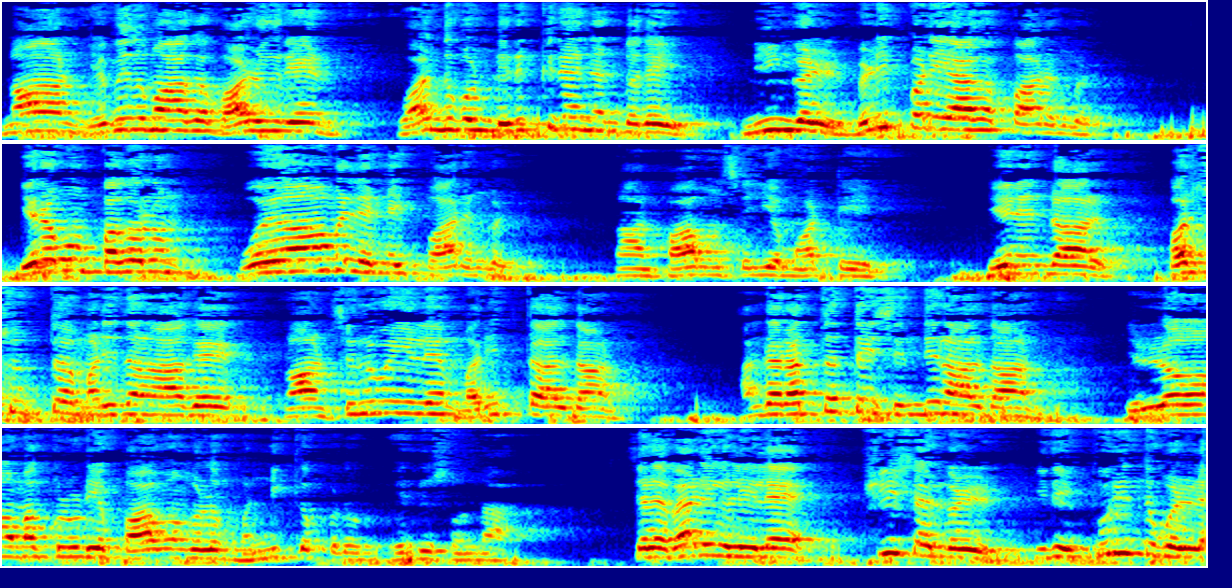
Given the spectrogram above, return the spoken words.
நான் எவ்விதமாக வாழுகிறேன் வாழ்ந்து கொண்டு இருக்கிறேன் என்பதை நீங்கள் வெளிப்படையாக பாருங்கள். இரவும் பகலும் ஓயாமல் என்னை பாருங்கள். நான் பாவம் செய்ய மாட்டேன். ஏனென்றால் பரிசுத்த மனிதனாக நான் சிலுவையிலே மறித்தால்தான் அந்த இரத்தத்தை சிந்தினால்தான் எல்லா மக்களுடைய பாவங்களும் மன்னிக்கப்படும் என்று சொன்னார். சில வேளைகளிலே சீஷர்கள் இதை புரிந்து கொள்ள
